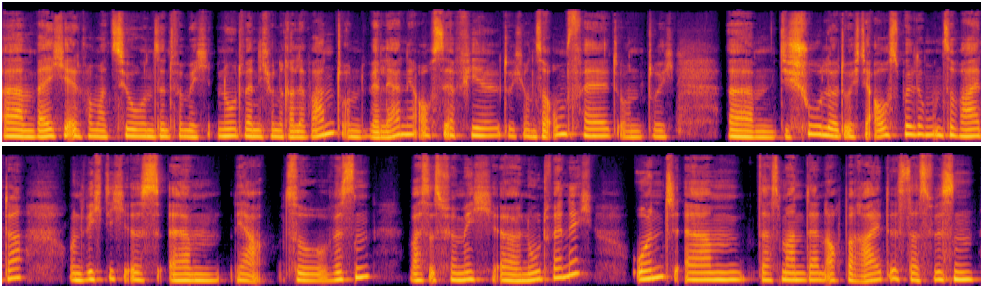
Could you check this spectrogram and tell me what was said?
ähm, welche Informationen sind für mich notwendig und relevant. Und wir lernen ja auch sehr viel durch unser Umfeld und durch ähm, die Schule, durch die Ausbildung und so weiter. Und wichtig ist, ähm, ja, zu wissen, was ist für mich äh, notwendig und ähm, dass man dann auch bereit ist, das Wissen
